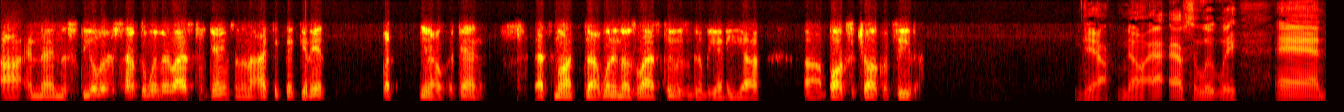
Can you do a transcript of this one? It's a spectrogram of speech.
Uh, and then the Steelers have to win their last two games, and then I think they get in. But you know, again, that's not uh, winning those last two isn't going to be any uh, uh, box of chocolates either. Yeah, no, a- absolutely. And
